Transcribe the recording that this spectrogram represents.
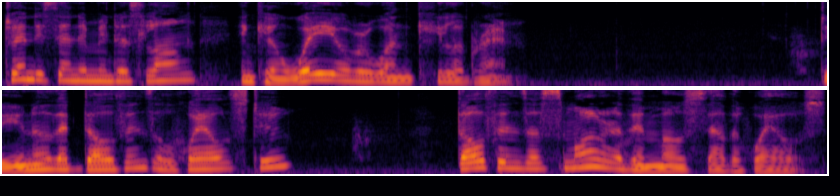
20 centimeters long and can weigh over one kilogram. Do you know that dolphins are whales too? Dolphins are smaller than most other whales.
